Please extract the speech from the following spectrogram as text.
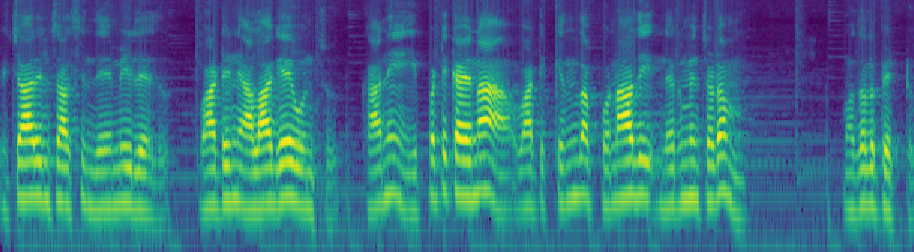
విచారించాల్సిందేమీ లేదు. వాటిని అలాగే ఉంచు. కానీ ఇప్పటికైనా వాటి కింద పునాది నిర్మించడం మొదలుపెట్టు.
